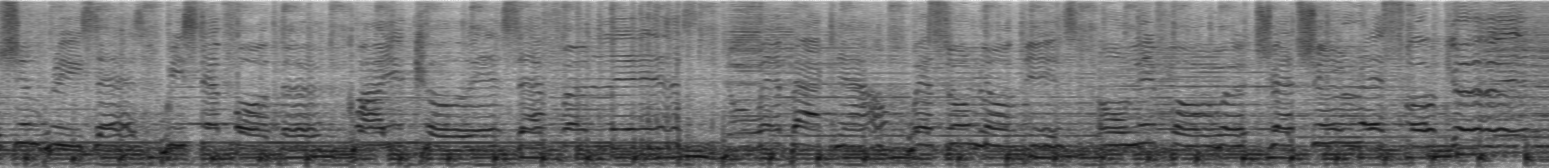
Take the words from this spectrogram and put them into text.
Ocean breezes, we step forth, the quiet cold is effortless. Nowhere back now, west or north is only forward, treacherous for good.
